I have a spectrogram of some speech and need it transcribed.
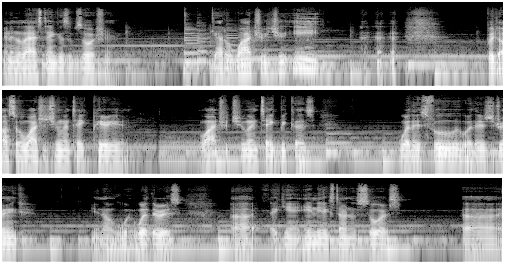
And then the last thing is absorption. You gotta watch what you eat, but also watch what you intake, period. Watch what you intake because whether it's food, whether it's drink, you know, whether it's, uh, again, any external source, uh,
